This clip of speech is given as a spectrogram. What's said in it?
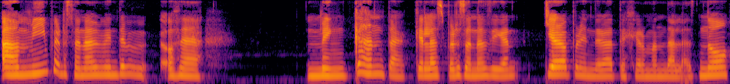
a mí personalmente, o sea, me encanta que las personas digan, quiero aprender a tejer mandalas. No,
